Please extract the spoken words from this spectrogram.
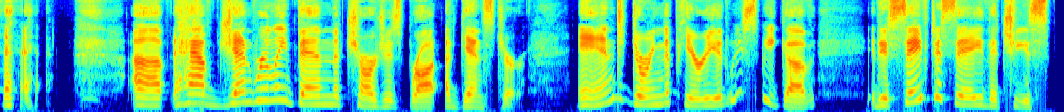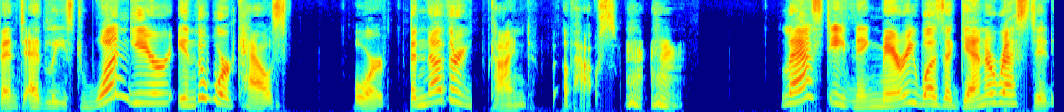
uh, have generally been the charges brought against her. And during the period we speak of, it is safe to say that she has spent at least one year in the workhouse, or another kind of house. Last evening, Mary was again arrested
